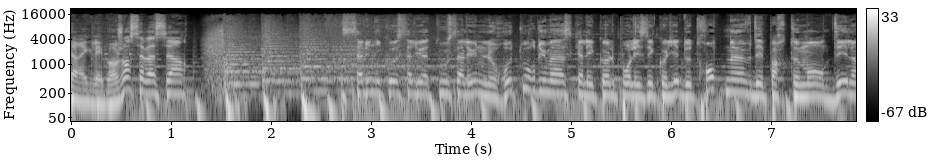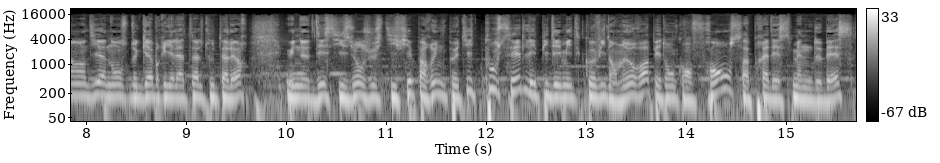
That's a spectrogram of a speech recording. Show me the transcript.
C'est réglé. Bonjour Sébastien. Salut Nico, salut à tous. À la une, le retour du masque à l'école pour les écoliers de 39 départements dès lundi, annonce de Gabriel Attal tout à l'heure. Une décision justifiée par une petite poussée de l'épidémie de Covid en Europe et donc en France après des semaines de baisse.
